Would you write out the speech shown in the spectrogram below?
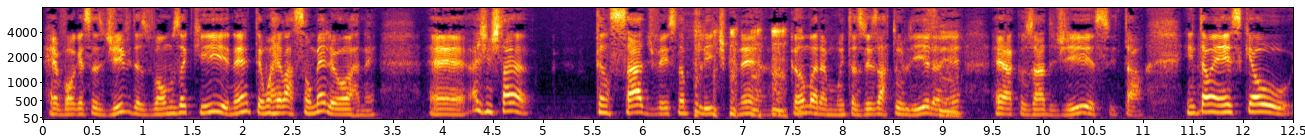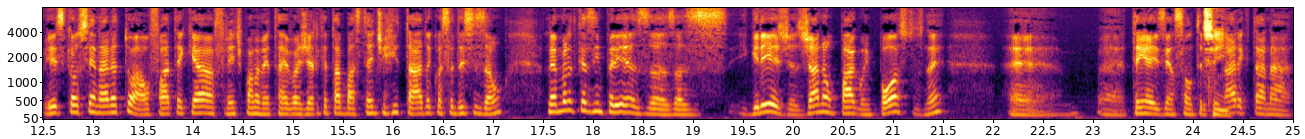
revogue essas dívidas, vamos aqui né, ter uma relação melhor. Né? É, a gente está cansado de ver isso na política, né? A Câmara, muitas vezes, Arthur Lira né, é acusado disso e tal. Então, é esse que é, o, esse que é o cenário atual. O fato é que a Frente Parlamentar Evangélica está bastante irritada com essa decisão. Lembrando que as empresas, as igrejas já não pagam impostos, né? É, é, tem a isenção tributária Sim. que está na,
